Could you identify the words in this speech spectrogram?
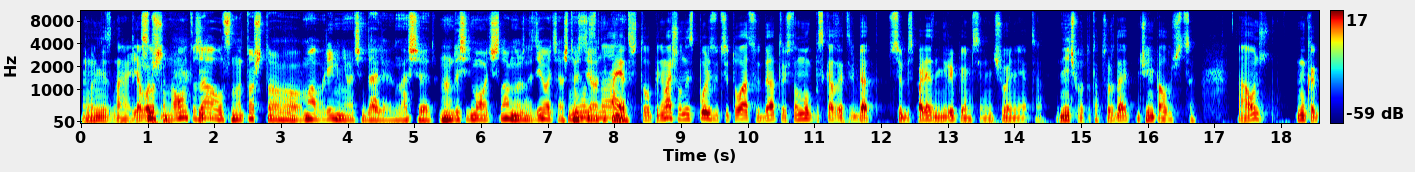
Ну, не знаю. Я, Слушай, общем... ну он-то жаловался на то, что мало времени очень дали на все это. Ну, до 7 числа нужно сделать, а что ну, сделать он знает, что, понимаешь, он использует ситуацию, да, то есть он мог бы сказать, ребят, все бесполезно, не рыпаемся, ничего не это, нечего тут обсуждать, ничего не получится. А он, ну, как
